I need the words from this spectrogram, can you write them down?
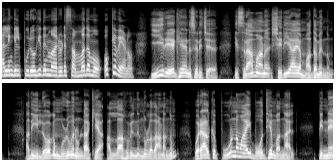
അല്ലെങ്കിൽ പുരോഹിതന്മാരുടെ സമ്മതമോ ഒക്കെ വേണോ? ഈ രേഖയനുസരിച്ച് ഇസ്ലാമാണ് ശരിയായ മതമെന്നും അത് ഈ ലോകം മുഴുവൻ ഉണ്ടാക്കിയ അള്ളാഹുവിൽ നിന്നുള്ളതാണെന്നും ഒരാൾക്ക് പൂർണമായി ബോധ്യം വന്നാൽ പിന്നെ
